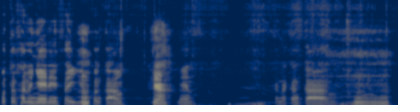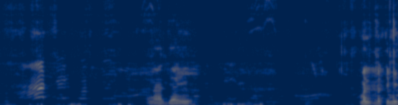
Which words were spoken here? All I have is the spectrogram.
วัฒนธรรมใหญ่นี่ใส่อยู่กลางเนี่ยๆแม่นขนาดกลางอืมๆขนาดใหญ่ มันมันจะมี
